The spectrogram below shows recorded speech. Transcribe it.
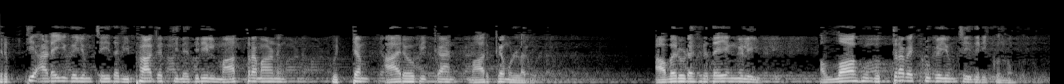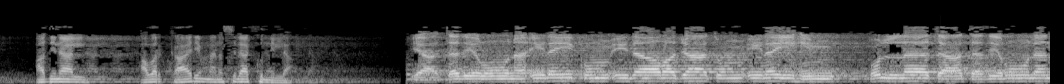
തൃപ്തി അടയുകയും ചെയ്ത വിഭാഗത്തിനെതിരിൽ മാത്രമാണ് കുറ്റം ആരോപിക്കാൻ മാർഗമുള്ളത്. അവരുടെ ഹൃദയങ്ങളിൽ അള്ളാഹു മുദ്രവെക്കുകയും ചെയ്തിരിക്കുന്നു. അതിനാൽ അവർ കാര്യം മനസ്സിലാക്കുന്നില്ല يعتذرون إليكم إذا رجعتم إليهم قل لا تعتذروا لن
